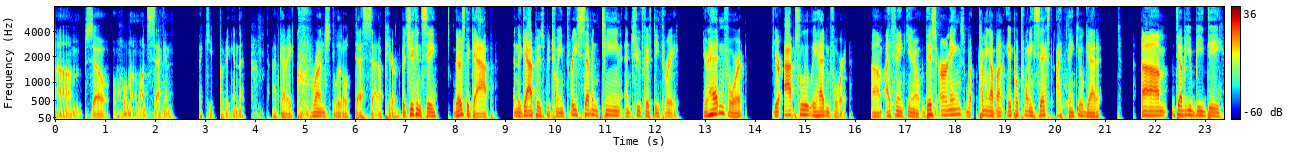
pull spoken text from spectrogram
Um, so hold on one second. I keep putting in the, I've got a crunched little desk setup here, but you can see there's the gap, and the gap is between 317 and 253. You're heading for it. You're absolutely heading for it. Um, I think you know this earnings what, coming up on April 26th. I think you'll get it. Um, WBD.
